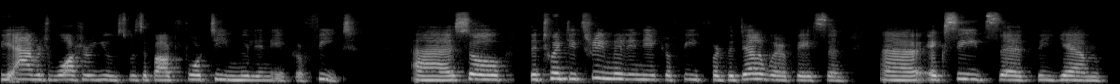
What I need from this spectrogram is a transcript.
the average water use was about 14 million acre feet. Uh, so the 23 million acre feet for the Delaware Basin uh, exceeds uh, the um,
